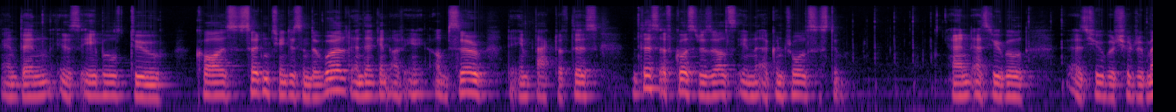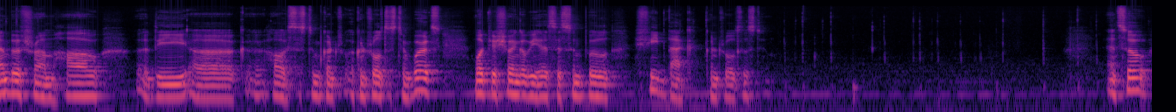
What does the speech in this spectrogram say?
and then is able to cause certain changes in the world and then can eh, observe the impact of this. This, of course, results in a control system. And as you will, as you should remember from how the uh, how a system control, a control system works, what we're showing over here is a simple feedback control system. And so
